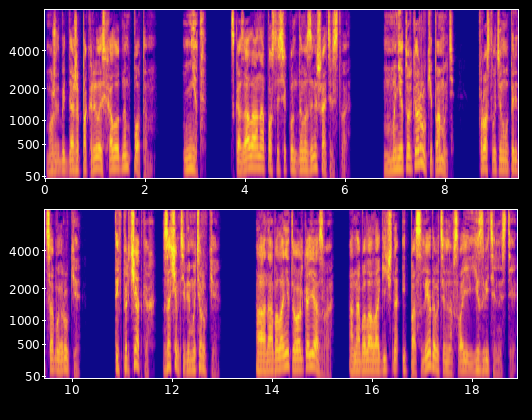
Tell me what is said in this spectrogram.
может быть, даже покрылась холодным потом. «Нет», — сказала она после секундного замешательства. «Мне только руки помыть». Фрост вытянул перед собой руки. «Ты в перчатках. Зачем тебе мыть руки?» А она была не только язва. Она была логична и последовательна в своей язвительности.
